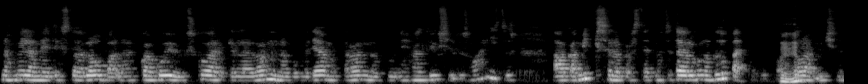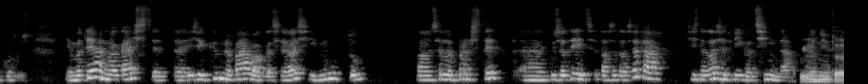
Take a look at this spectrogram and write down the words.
noh, meil on näiteks ka Lauba läheb ka koju üks koer, kellel on nagu me teame, et tal on nagu nii-öelda üksildusvahistus. aga miks, sellepärast et noh, teda ei ole kunagi õpetatud, mm -hmm. olema üksinda kodus ja ma tean väga hästi, et äh, isegi kümne päevaga see asi muutub. sellepärast, et äh, kui sa teed seda, seda, seda, siis need asjad viivad sinna. kui anda,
